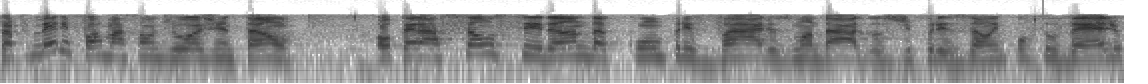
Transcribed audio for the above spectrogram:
Para a primeira informação de hoje, então, Operação Ciranda cumpre vários mandados de prisão em Porto Velho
